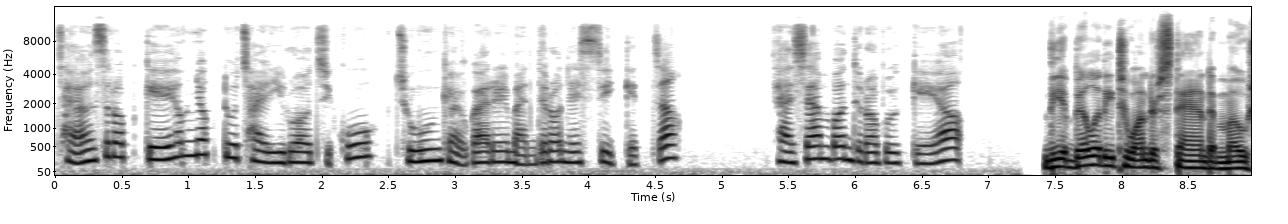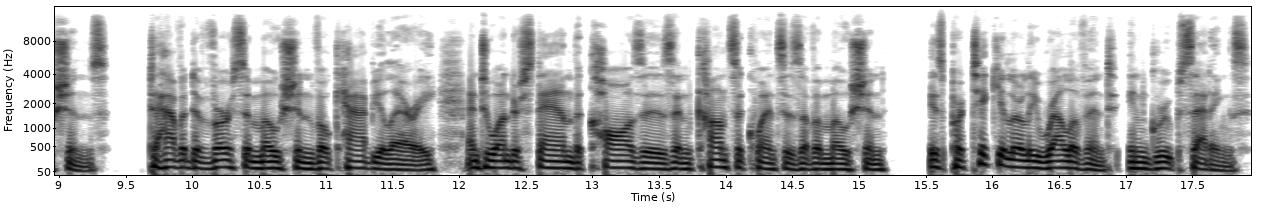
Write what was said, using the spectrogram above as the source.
자연스럽게 협력도 잘 이루어지고 좋은 결과를 만들어낼 수 있겠죠? 다시 한번 들어볼게요. The ability to understand emotions, to have a diverse emotion vocabulary, and to understand the causes and consequences of emotion is particularly relevant in group settings.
